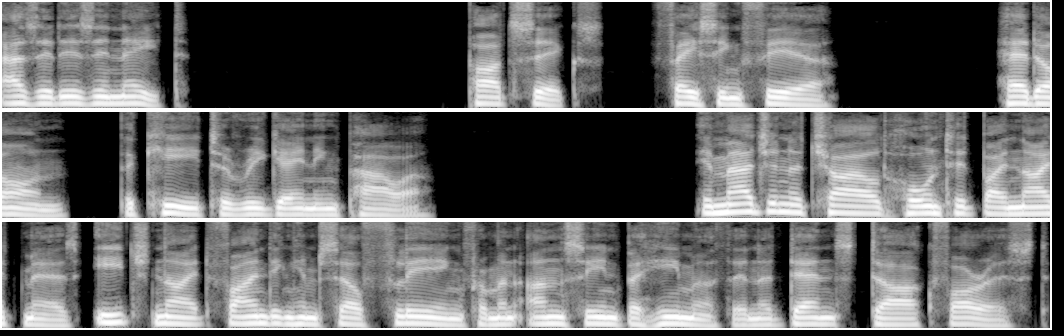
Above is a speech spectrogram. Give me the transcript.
as it is innate. Part 6 Facing Fear Head On The Key to Regaining Power. Imagine a child haunted by nightmares, each night finding himself fleeing from an unseen behemoth in a dense, dark forest.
